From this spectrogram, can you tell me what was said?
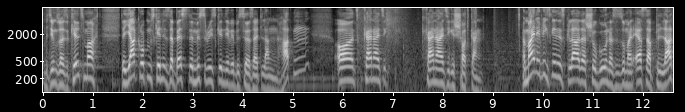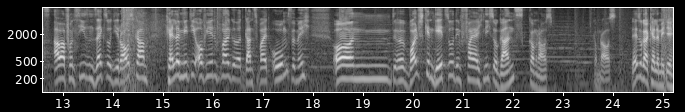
beziehungsweise Kills macht. Der Jagdgruppen-Skin ist der beste Mystery-Skin, den wir bisher seit langem hatten. Und kein einziger kein einziges Shotgun. Mein Lieblingsskin ist klar das Shogun, das ist so mein erster Platz. Aber von Season 6, wo die rauskam, Calamity auf jeden Fall, gehört ganz weit oben für mich. Und äh, Wolfskin geht so, den feiere ich nicht so ganz. Komm raus. Komm raus. Der ist sogar Calamity.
